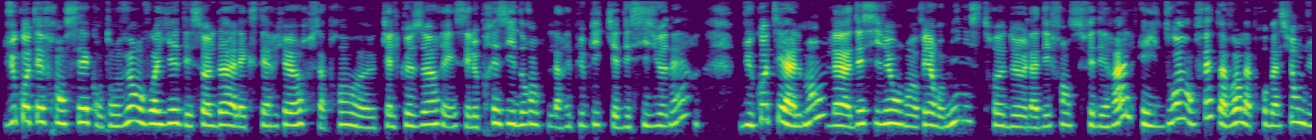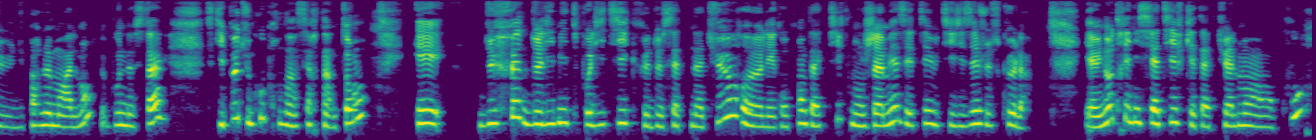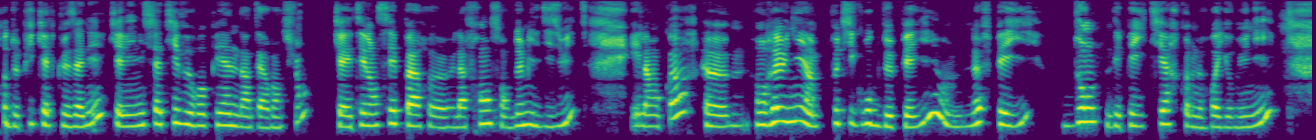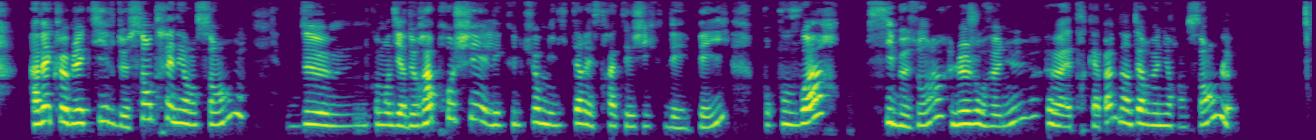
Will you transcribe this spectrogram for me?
du côté français, quand on veut envoyer des soldats à l'extérieur, ça prend euh, quelques heures et c'est le président de la République qui est décisionnaire. Du côté allemand, la décision revient au ministre de la Défense fédérale et il doit en fait avoir l'approbation du, Parlement allemand, le Bundestag, ce qui peut du coup prendre un certain temps. Et du fait de limites politiques de cette nature, euh, les groupements tactiques n'ont jamais été utilisés jusque-là. Il y a une autre initiative qui est actuellement en cours depuis quelques années, qui est l'initiative européenne d'intervention, qui a été lancé par euh, la France en 2018. Et là encore, euh, on réunit un petit groupe de pays, neuf pays, dont des pays tiers comme le Royaume-Uni, avec l'objectif de s'entraîner ensemble, de comment dire, de rapprocher les cultures militaires et stratégiques des pays pour pouvoir, si besoin, le jour venu, euh, être capable d'intervenir ensemble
